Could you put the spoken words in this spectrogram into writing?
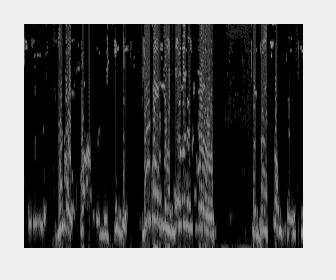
You will cry when you see it. You don't want heaven and earth to do something to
